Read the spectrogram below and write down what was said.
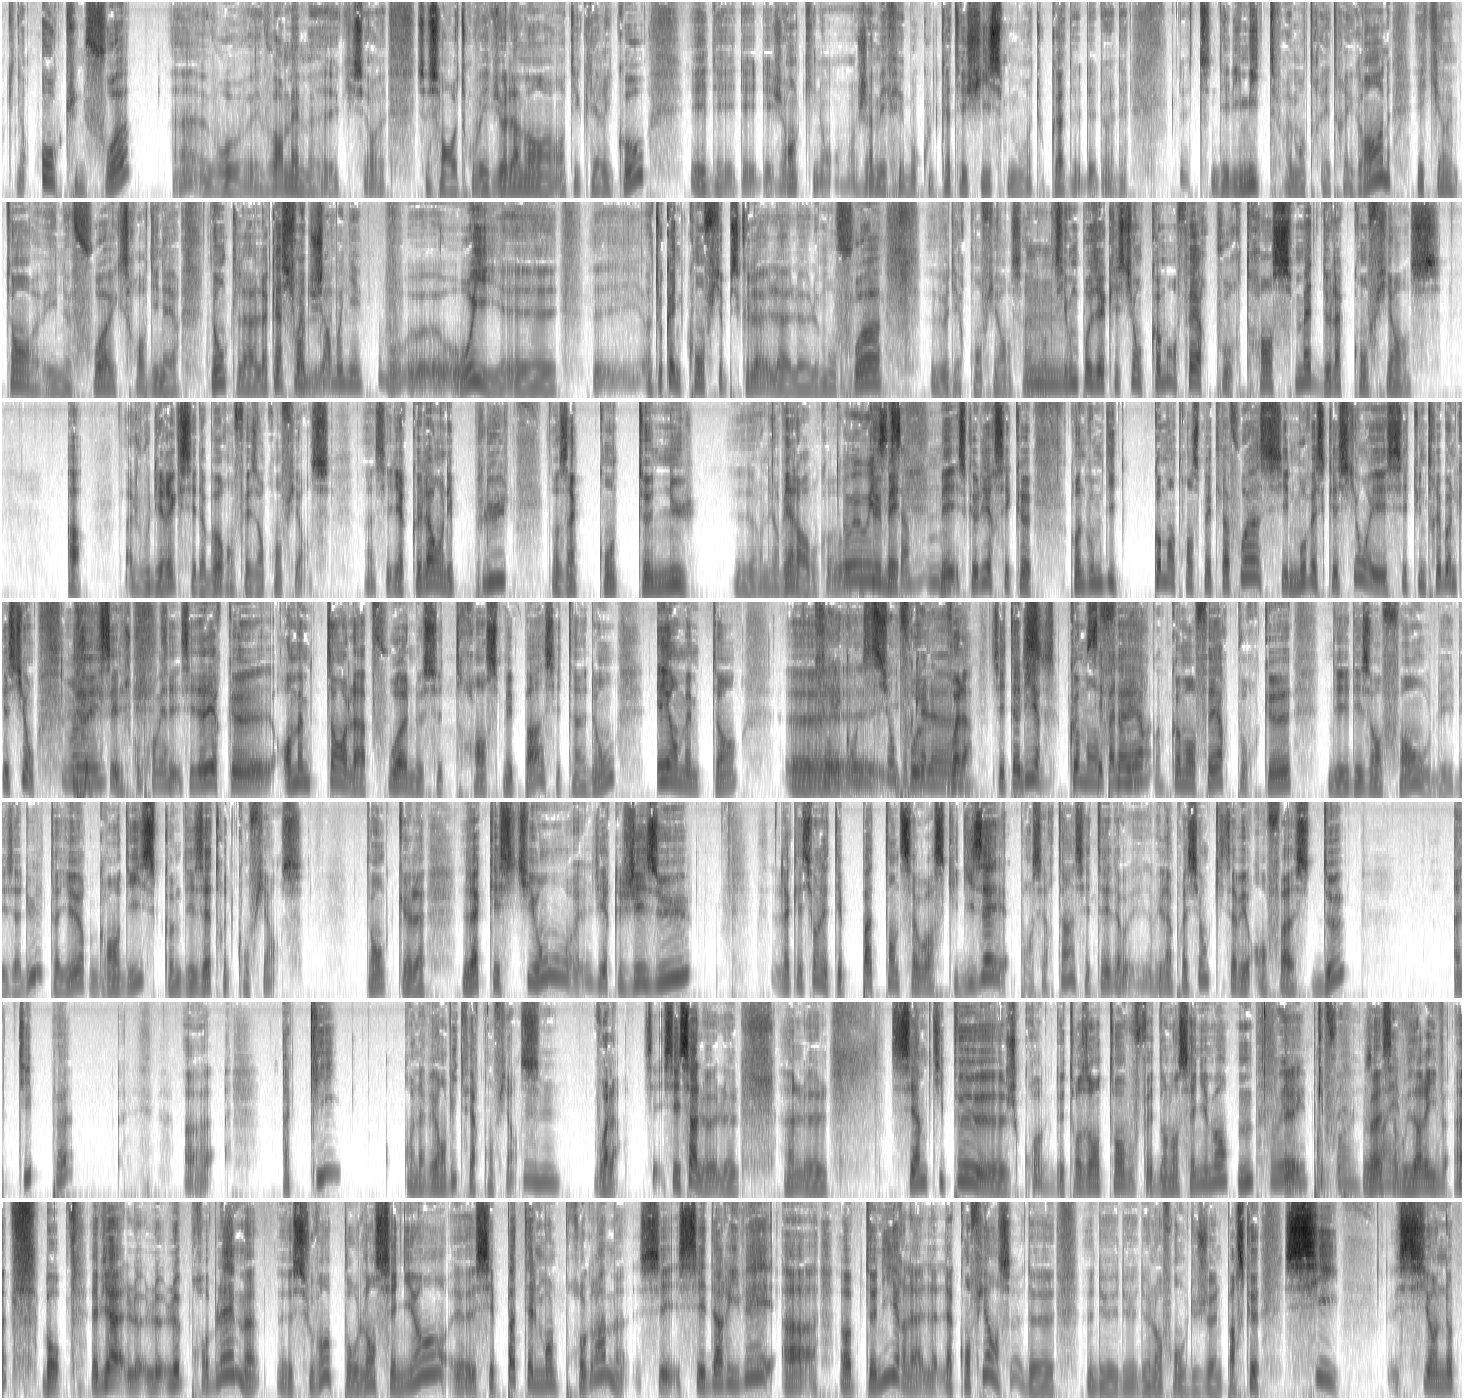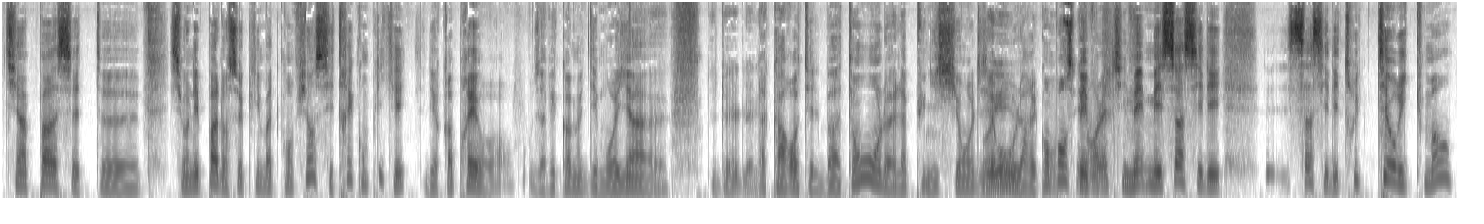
qui n'ont aucune foi, hein, vo- voire même euh, qui se, se sont retrouvés violemment anticléricaux, et des, des, des gens qui n'ont jamais fait beaucoup de catéchisme, ou en tout cas de, de- de- de- de- des limites vraiment très très grandes, et qui en même temps avaient une foi extraordinaire. Donc la, la La question foi du charbonnier. euh, oui, euh, euh, en tout cas une confiance, puisque la- le, le mot foi veut dire confiance. hein. Mhm. Donc si vous me posez la question comment faire pour transmettre de la confiance, je vous dirais que c'est d'abord en faisant confiance. hein. C'est-à-dire que là, on n'est plus dans un contenu. Euh, on y reviendra au, Oui, oui, mais, ça. Mhm. mais ce que je veux dire, c'est que quand vous me dites comment transmettre la foi, c'est une mauvaise question et c'est une très bonne question. Oui, je comprends bien. C'est- C'est-à-dire que en même temps, la foi ne se transmet pas, c'est un don, et en même temps, euh, créer les conditions il pour qu'elle, euh, Voilà, c'est-à-dire comment faire, quoi. comment faire pour que des, des enfants ou des, des adultes d'ailleurs grandissent comme des êtres de confiance. Donc la, la question, dire que Jésus, la question n'était pas tant de savoir ce qu'il disait. Pour certains, c'était, ils avaient l'impression qu'ils avaient en face d'eux un type euh, à qui on avait envie de faire confiance. Mhm. Voilà, c'est ça le, le, hein, le- c'est un petit peu, euh, je crois que de temps en temps vous faites dans l'enseignement, hmm, Oui, Euh, parfois. Ouais, ça vous arrive. Hein bon, eh bien, le, le- le problème, euh, souvent pour l'enseignant, c'est pas tellement le programme, c'est c'est d'arriver à, à obtenir la, la- la confiance de, de, de- de l'enfant ou du jeune. Parce que si si on n'obtient pas cette, euh, si on n'est pas dans ce climat de confiance, c'est très compliqué. C'est-à-dire qu'après, oh, vous avez quand même des moyens, euh, de, de la carotte et le bâton, la, la punition et le Oui. zéro, ou la récompense. mais, ça, c'est des, ça, c'est des trucs théoriquement.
